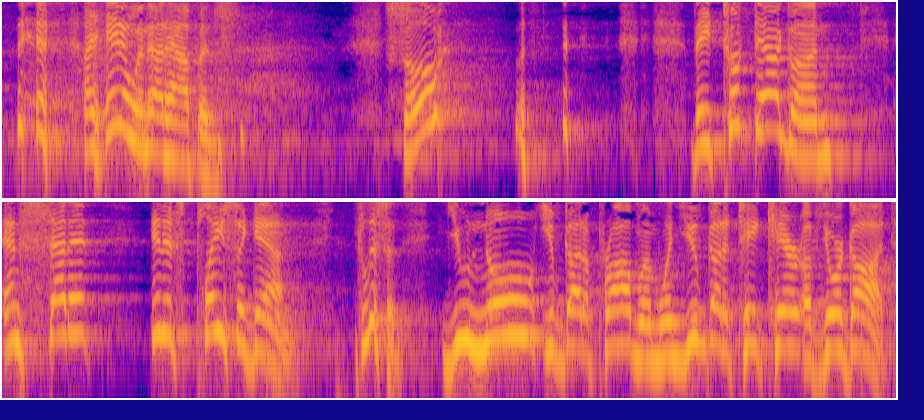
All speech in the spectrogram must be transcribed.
I hate it when that happens. So, they took Dagon and set it in its place again. Listen, you know you've got a problem when you've got to take care of your God.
